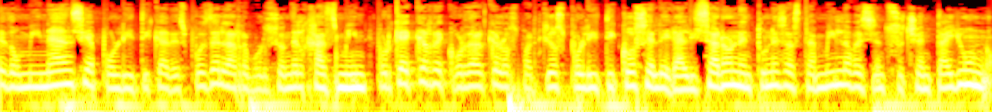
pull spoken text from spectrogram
predominancia política después de la revolución del jazmín, porque hay que recordar que los partidos políticos se legalizaron en Túnez hasta 1981.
